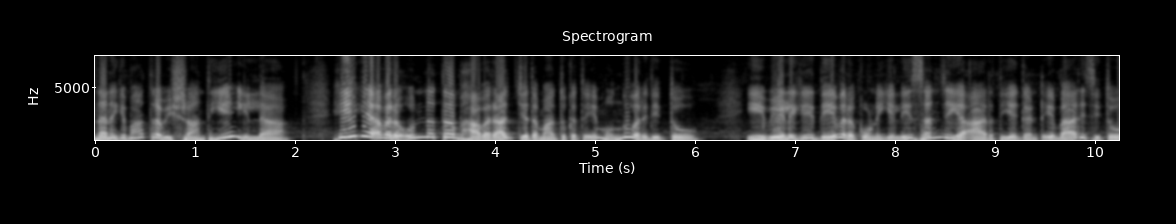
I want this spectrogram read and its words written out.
ನನಗೆ ಮಾತ್ರ ವಿಶ್ರಾಂತಿಯೇ ಇಲ್ಲ. ಹೀಗೆ ಅವರ ಉನ್ನತ ಭಾವರಾಜ್ಯದ ಮಾತುಕತೆ ಮುಂದುವರೆದಿತ್ತು. ಈ ವೇಳೆಗೆ ದೇವರ ಕೋಣೆಯಲ್ಲಿ ಸಂಜೆಯ ಆರತಿಯ ಗಂಟೆ ಬಾರಿಸಿತು.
